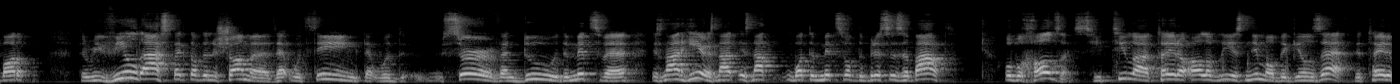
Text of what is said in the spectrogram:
Baruch the revealed aspect of the neshama that would think, that would serve and do the mitzvah is not here, is not, is not what the mitzvah of the bris is about. The Torah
